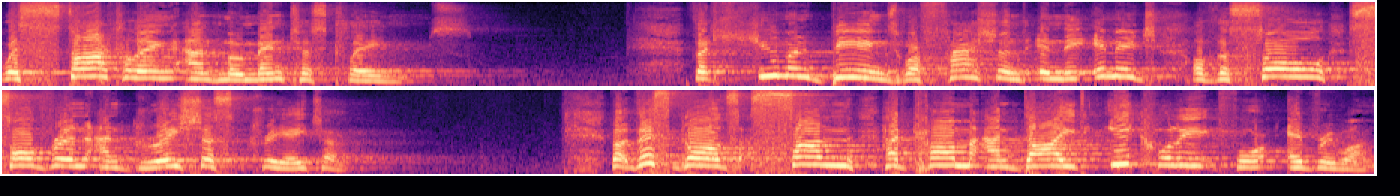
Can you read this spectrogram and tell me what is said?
with startling and momentous claims that human beings were fashioned in the image of the sole, sovereign, and gracious Creator. That this God's Son had come and died equally for everyone.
